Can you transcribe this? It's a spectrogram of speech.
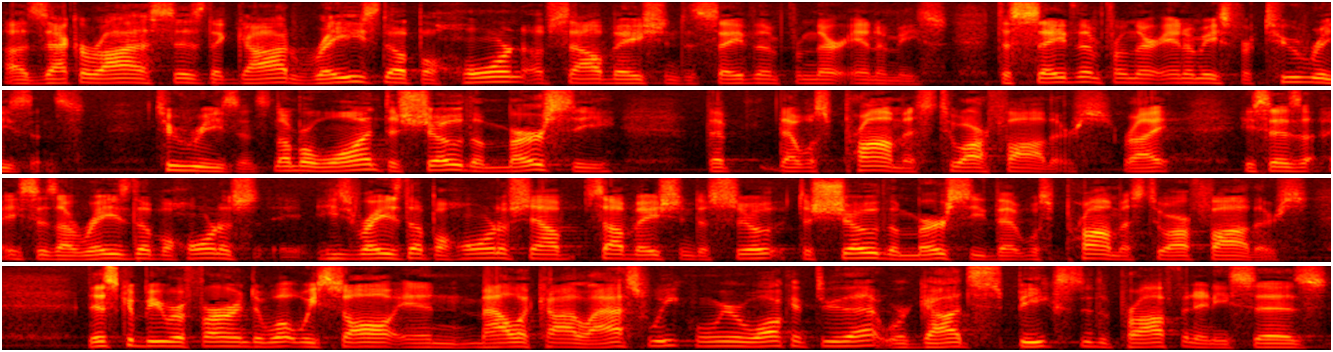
Uh, Zechariah says that God raised up a horn of salvation to save them from their enemies, to save them from their enemies for two reasons. Two reasons. Number one, to show the mercy that, that was promised to our fathers, right? He says, he says, I raised up a horn of, he's raised up a horn of salvation to show, to show the mercy that was promised to our fathers. This could be referring to what we saw in Malachi last week when we were walking through that, where God speaks through the prophet and he says,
